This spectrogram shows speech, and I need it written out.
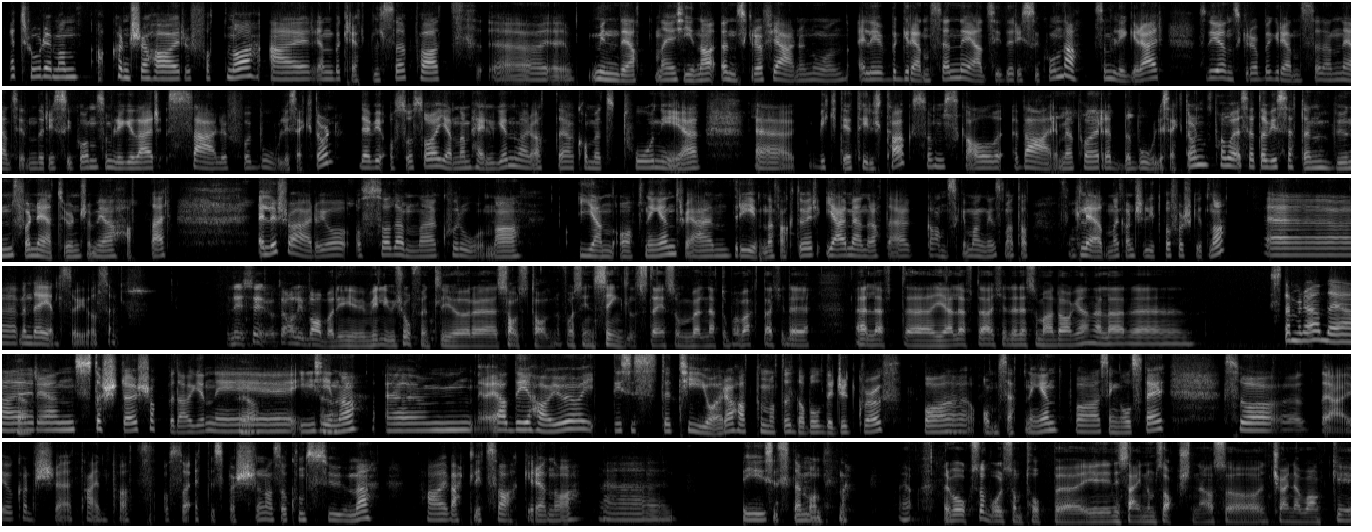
Jeg tror det man kanskje har fått nå, er en bekreftelse på at uh, myndighetene i Kina ønsker å fjerne noen, eller begrense nedsiderisikoen da, som ligger der. Så de ønsker å begrense den nedsiderisikoen som ligger der, særlig for boligsektoren. Det vi også så gjennom helgen, var at det har kommet to nye eh, viktige tiltak som skal være med på å redde boligsektoren. På et sett og vis sette en bunn for nedturen som vi har hatt der. Ellers så er det jo også denne koronagjenåpningen tror jeg er en drivende faktor. Jeg mener at det er ganske mange som har tatt gledene kanskje litt på forskudd nå. Eh, men det gjenstår jo å se. Det ser jo at Alibaba de vil jo ikke offentliggjøre salgstallene for sin Singles Day, som vel nettopp har vært. Er ikke det 11. i 11. Er ikke det det som er dagen, eller? Eh? Stemmer det. Det er ja. den største shoppedagen i, ja. i Kina. Ja. Um, ja. de har jo de siste tiåra hatt på en måte double digit growth på omsetningen på Singles Day. Så det er jo kanskje et tegn på at også etterspørselen, altså konsumet, har vært litt svakere nå eh, de siste månedene. Ja. Det var også voldsomt hopp eh, i disse eiendomsaksjene. altså China Wanki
